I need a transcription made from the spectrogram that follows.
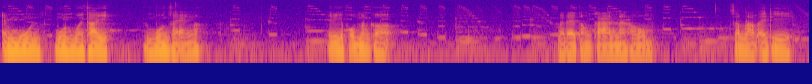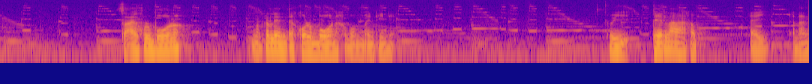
ไอมูนมูนมวยไทยมูนแสงเนาะไอดีผมมันก็ ไม่ได้ต้องการนะครับผมสำหรับไอดีสายโคลโบเนาะมันก็เล่นแต่โคลโบนะครับผมไอดีเนี่ยเฮ้ยเทสลาครับ ไออันนั้น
